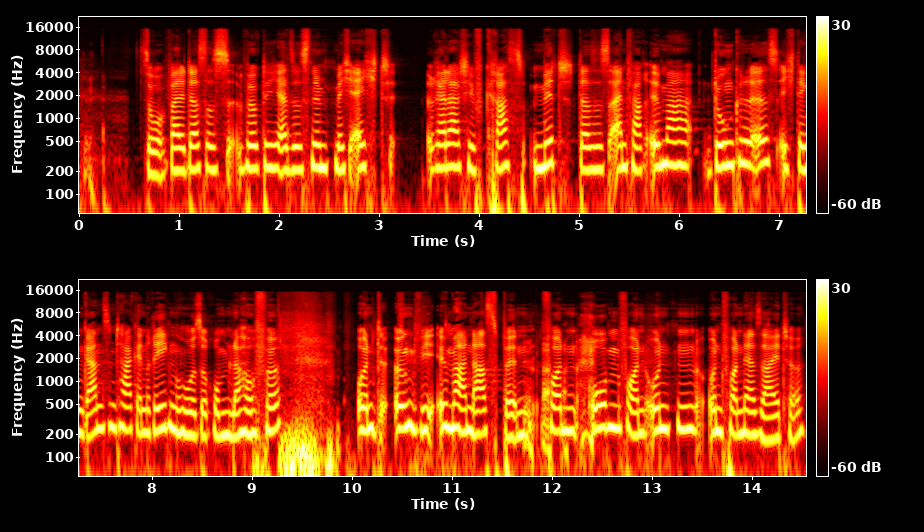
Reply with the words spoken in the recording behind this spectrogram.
so, weil das ist wirklich, also es nimmt mich echt relativ krass mit, dass es einfach immer dunkel ist, ich den ganzen Tag in Regenhose rumlaufe und irgendwie immer nass bin. Von oben, von unten und von der Seite.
